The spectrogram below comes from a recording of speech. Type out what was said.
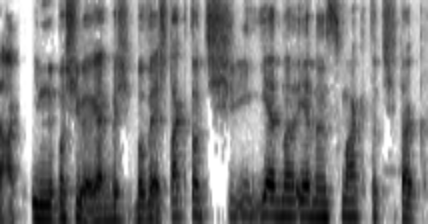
Tak, inny posiłek, jakbyś, bo wiesz, tak to ci jedno, jeden smak to ci tak,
